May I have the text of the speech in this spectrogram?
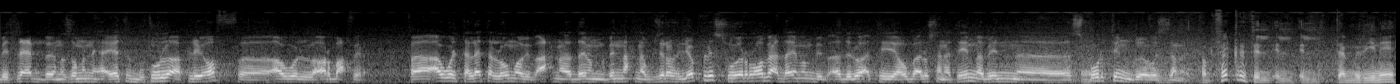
بيتلعب نظام النهائيات البطولة play off آه أول أربع فرق. فأول ثلاثة اللي هم بيبقى إحنا دايما ما بيننا إحنا وجزيره وهليوبلس والرابع دايما بيبقى دلوقتي اهو بقى له سنتين ما بين آه سبورتنج والزمالك. طب فكرة ال ال التمرينات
